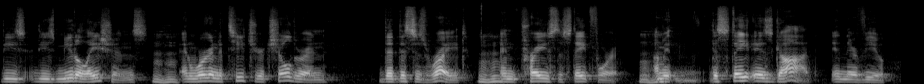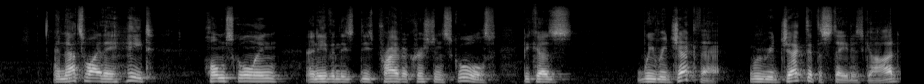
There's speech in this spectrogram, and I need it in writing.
these these mutilations, mm-hmm. and we're going to teach your children that this is right mm-hmm. and praise the state for it. I mm-hmm. mean, the state is God in their view, and that's why they hate homeschooling and even these these private Christian schools because we reject that. We reject that the state is God.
